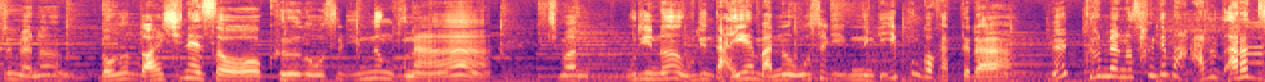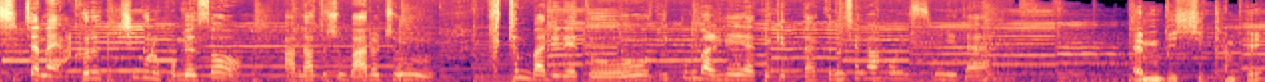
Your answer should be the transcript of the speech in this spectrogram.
그러면은 너는 날씬해서 그런 옷을 입는구나. 그렇지만 우리는 우리 나이에 맞는 옷을 입는 게 이쁜 것 같더라. 응? 그러면은 상대방 알아, 알아들 수 있잖아요. 그런 친구를 보면서 아 나도 좀 말을 좀 같은 말이라도 이쁜 말 해야 되겠다 그런 생각하고 있습니다. MBC 캠페인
